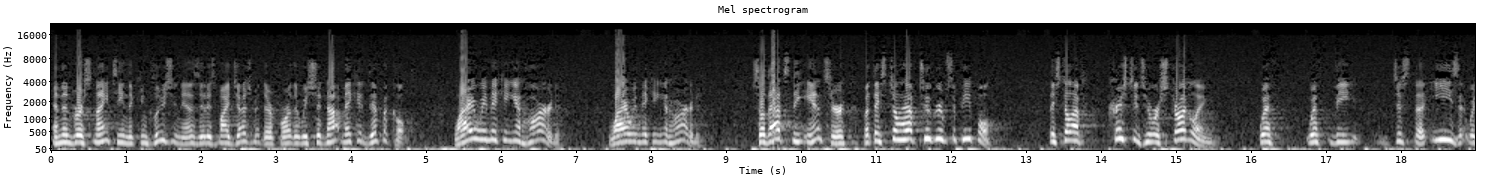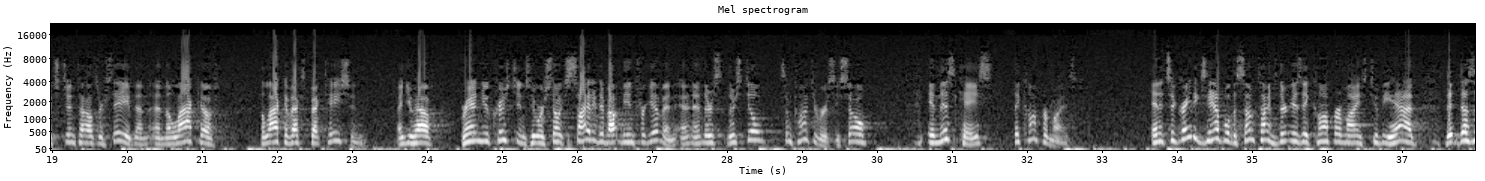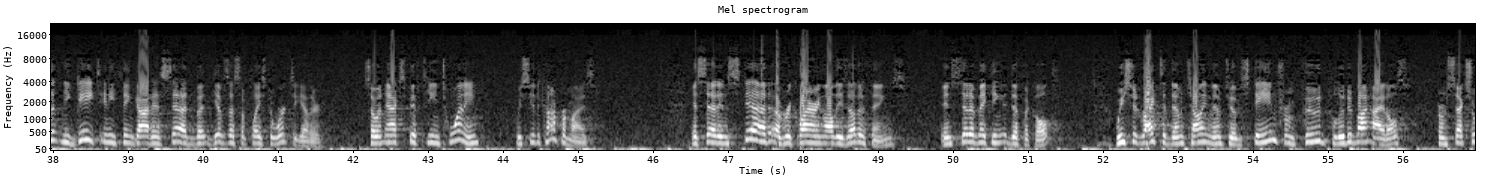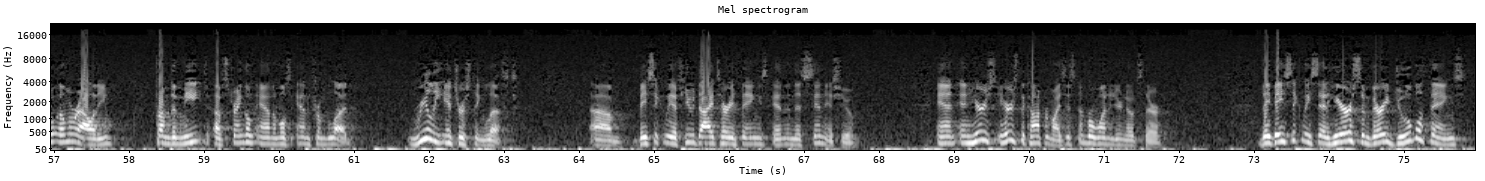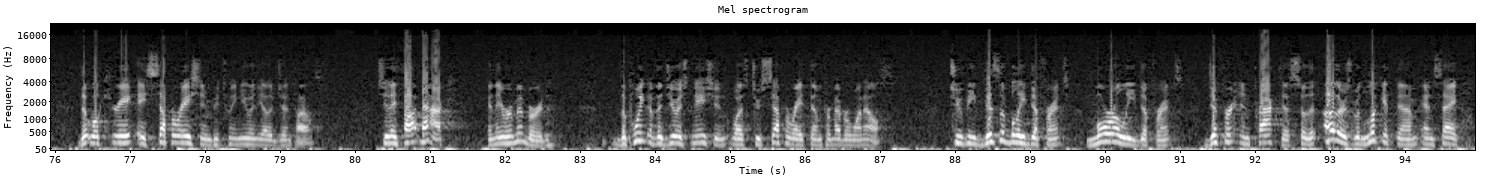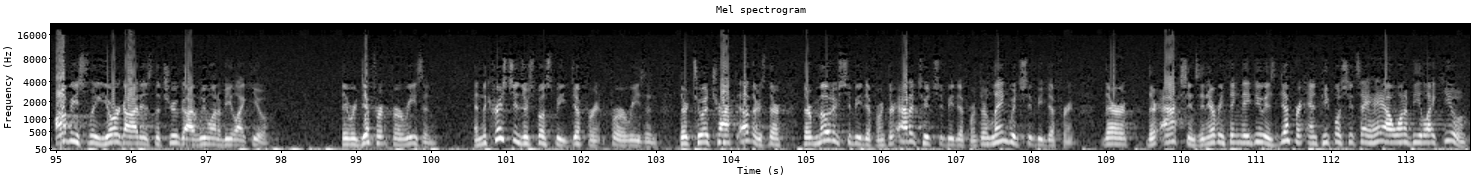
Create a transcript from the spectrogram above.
And then verse 19, the conclusion is, It is my judgment, therefore, that we should not make it difficult. Why are we making it hard? Why are we making it hard? So that's the answer, but they still have two groups of people. They still have Christians who are struggling with, with the just the ease at which Gentiles are saved and, and the lack of the lack of expectation. And you have brand new Christians who are so excited about being forgiven, and, and there's there's still some controversy. So, in this case, they compromised, and it's a great example that sometimes there is a compromise to be had that doesn't negate anything God has said, but gives us a place to work together. So, in Acts fifteen twenty, we see the compromise. It said, instead of requiring all these other things, instead of making it difficult, we should write to them telling them to abstain from food polluted by idols, from sexual immorality, from the meat of strangled animals, and from blood. Really interesting list. Um, basically, a few dietary things and then this sin issue. And, and here's, here's the compromise. It's number one in your notes there. They basically said, here are some very doable things that will create a separation between you and the other Gentiles. See, they thought back and they remembered the point of the Jewish nation was to separate them from everyone else, to be visibly different, morally different, different in practice, so that others would look at them and say, Obviously, your God is the true God. We want to be like you. They were different for a reason. And the Christians are supposed to be different for a reason. They're to attract others. They're their motives should be different. Their attitudes should be different. Their language should be different. Their, their actions and everything they do is different. And people should say, hey, I want to be like you.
